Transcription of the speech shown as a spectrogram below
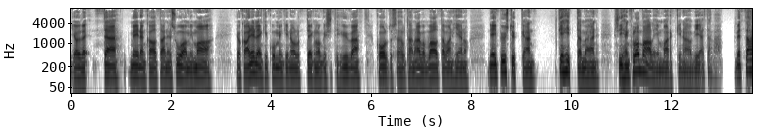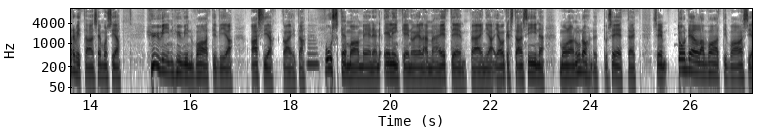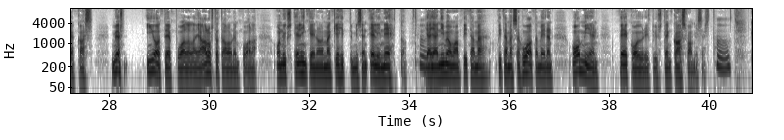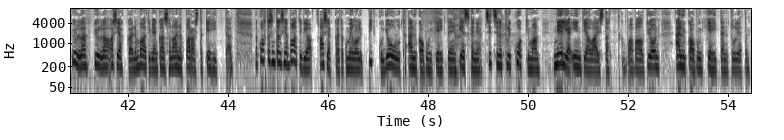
joille tämä meidän kaltainen Suomi-maa, joka on edelleenkin kumminkin ollut teknologisesti hyvä, koulutustasoltaan aivan valtavan hieno, ne ei pystykään kehittämään siihen globaaliin markkinaan vietävää. Me tarvitaan semmoisia hyvin, hyvin vaativia asiakkaita mm. puskemaan meidän elinkeinoelämää eteenpäin. Ja, ja oikeastaan siinä me ollaan unohdettu se, että, että se todella vaativa asiakas myös IoT-puolella ja alustatalouden puolella on yksi elinkeinoelämän kehittymisen elinehto. Mm. Ja, ja nimenomaan pitämä, pitämässä huolta meidän omien PK-yritysten kasvamisesta. Hmm. Kyllä, kyllä. Asiakkaiden vaativien kanssa on aina parasta kehittää. Mä kohtasin tällaisia vaativia asiakkaita, kun meillä oli pikkujoulut älykaupunkikehittäjien kesken. Ja sitten sinne tuli kuokkimaan neljä intialaista valtion älykaupunkikehittäjä. tuli, että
